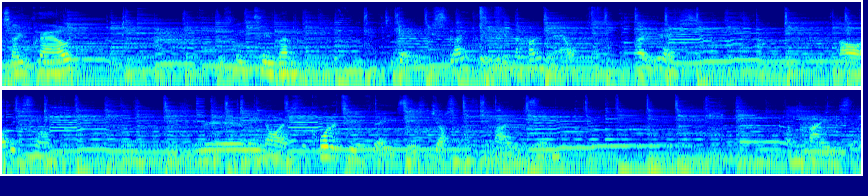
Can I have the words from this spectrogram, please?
So proud. Just need to um, to get them displayed really in the home now. But yes. Oh, this one really nice. The quality of these is just amazing. Amazing.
